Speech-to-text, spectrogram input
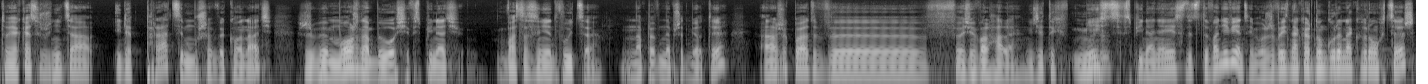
to jaka jest różnica, ile pracy muszę wykonać, żeby można było się wspinać w Asasynie dwójce na pewne przedmioty, a na przykład w, w weźmy gdzie tych miejsc wspinania jest zdecydowanie więcej. Możesz wejść na każdą górę, na którą chcesz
